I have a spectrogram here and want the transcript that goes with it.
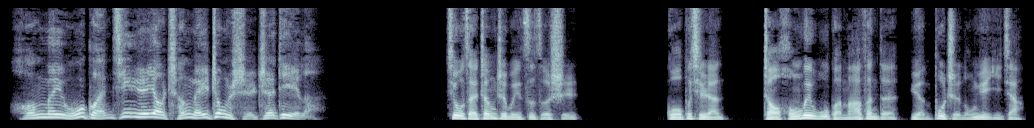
红梅武馆今日要成为众矢之的了。就在张志伟自责时，果不其然。找宏威武馆麻烦的远不止龙月一家。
